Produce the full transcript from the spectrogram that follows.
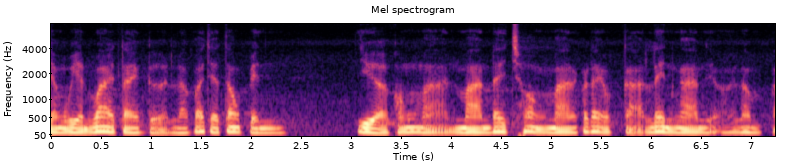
ยังเวียนว่ายตายเกิดเราก็จะต้องเป็น เหยื่อของมารมารได้ช่องมารก็ได้โอกาสเล่นงานเยอะล่ำไป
